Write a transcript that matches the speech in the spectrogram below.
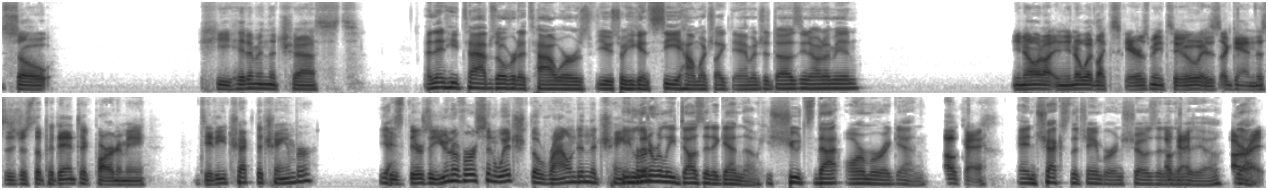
So he hit him in the chest. And then he tabs over to Tower's view so he can see how much like damage it does. You know what I mean? You know what? I, and you know what like scares me too is again, this is just the pedantic part of me. Did he check the chamber? Yeah. Is there's a universe in which the round in the chamber? He literally does it again though. He shoots that armor again Okay. and checks the chamber and shows it in Okay. the video. All Yeah. right.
